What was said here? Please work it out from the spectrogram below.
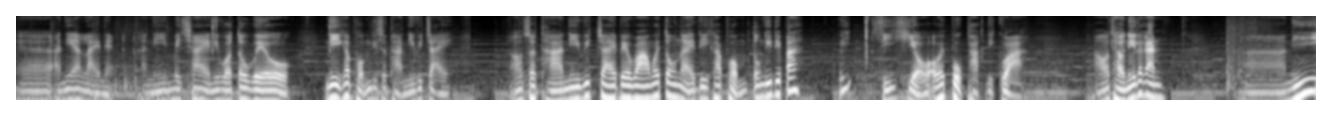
เอออันนี้อะไรเนี่ย อันนี้ไม่ใช่ อันนี้ water well นี่ครับผมที่สถานีวิจัย เอาสถานีวิจัยไปวางไว้ตรงไหนดีครับผม ตรงนี้ดีปะเฮ้ย สีเขียวเอาไว้ปลูกผักดีกว่า เอาแถวนี้แล้วกัน อ่า นี่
